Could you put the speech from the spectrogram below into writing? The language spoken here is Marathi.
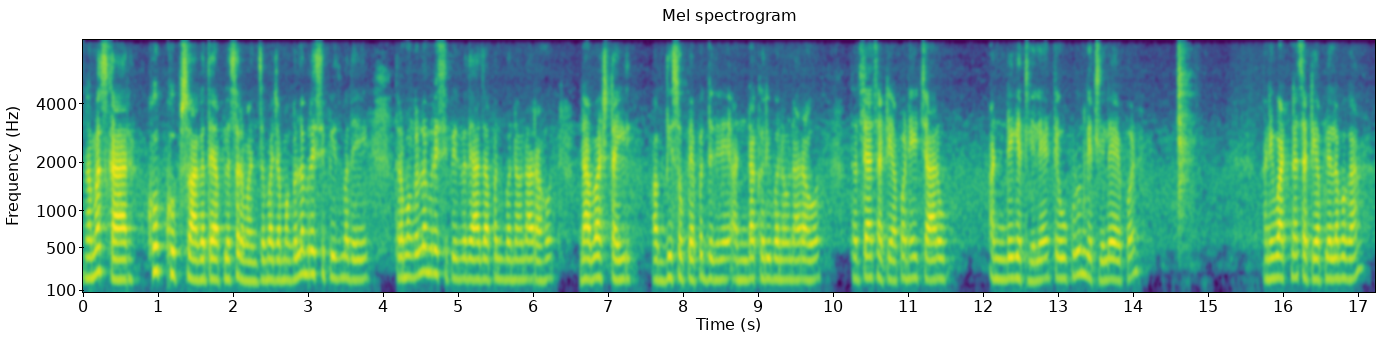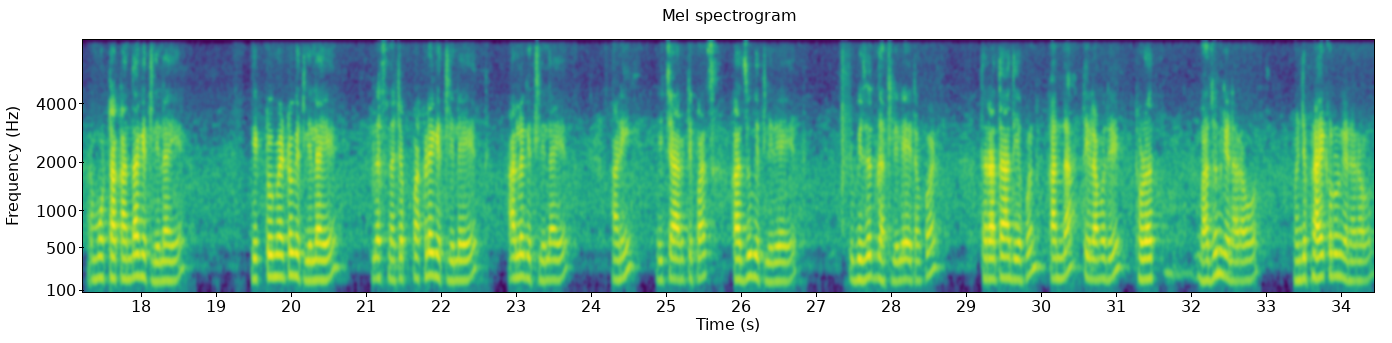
नमस्कार. खूप खूप स्वागत आहे आपल्या सर्वांचं माझ्या मंगलम रेसिपीजमध्ये तर मंगलम रेसिपीजमध्ये आज आपण बनवणार आहोत ढाबा स्टाईल अगदी सोप्या पद्धतीने अंडा करी बनवणार आहोत. तर त्यासाठी आपण हे चार अंडे घेतलेले आहेत ते उकडून घेतलेले आहे आपण. आणि वाटण्यासाठी आपल्याला बघा मोठा कांदा घेतलेला आहे. एक टोमॅटो घेतलेला आहे. लसणाच्या पाकड्या घेतलेल्या आहेत आलं घेतलेलं आहे. आणि हे चार ते पाच काजू घेतलेले आहेत. ते भिजत घातलेले आहेत आपण. तर आता आधी आपण कांदा तेलामध्ये थोडं भाजून घेणार आहोत म्हणजे फ्राय करून घेणार आहोत.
